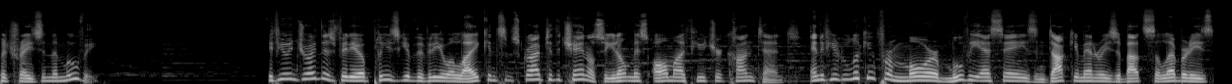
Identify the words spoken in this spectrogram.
portrays in the movie. If you enjoyed this video, please give the video a like and subscribe to the channel so you don't miss all my future content. And if you're looking for more movie essays and documentaries about celebrities,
